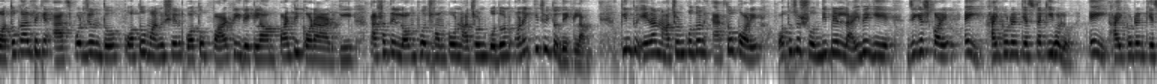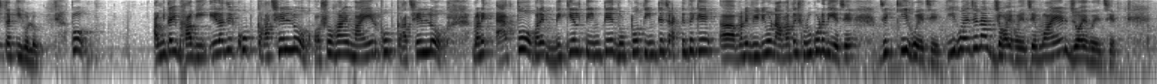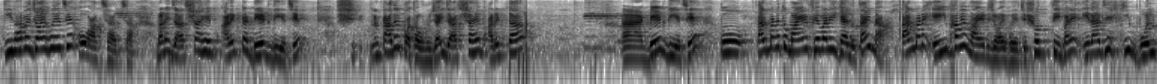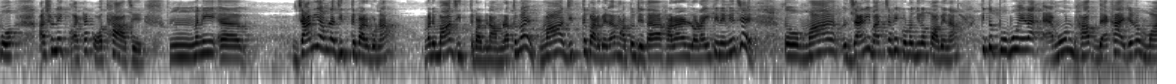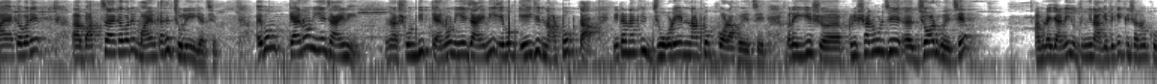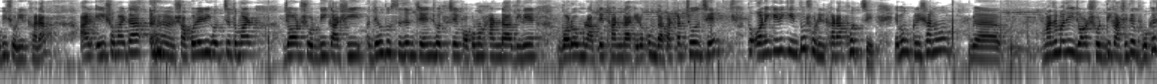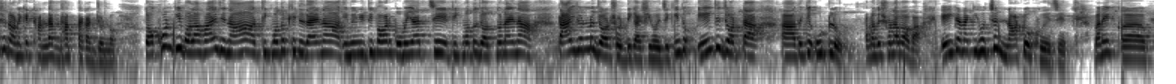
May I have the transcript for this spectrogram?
গতকাল থেকে আজ পর্যন্ত কত মানুষের কত পার্টি দেখলাম, পার্টি করা আর কি, তার সাথে লম্ফ, ঝম্প, নাচন, কোদন অনেক কিছুই তো দেখলাম। কিন্তু এরা নাচন, কোদন এত করে, অথচ সন্দীপের লাইভে গিয়ে জিজ্ঞেস করে, এই হাইকোর্টের কেসটা কি হলো? এই হাইকোর্টের কেসটা কি হলো? তো আমি তাই ভাবি, এরা যে খুব কাছের লোক, অসহায় মায়ের খুব কাছের লোক মানে এত মানে বিকেল তিনটে, দুটো, তিনটে, চারটে থেকে মানে ভিডিও নামাতে শুরু করে দিয়েছে যে কি হয়েছে? কি হয়েছে না জয় হয়েছে? মায়ের জয় হয়েছে। কীভাবে জয় হয়েছে? ও আচ্ছা আচ্ছা। মানে জাজ সাহেব আরেকটা ডেট দিয়েছে। মানে তাদের কথা অনুযায়ী জাজ সাহেব আরেকটা ডেট দিয়েছে। তো তার মানে তো মায়ের ফেভারেই গেল, তাই না? তার মানে এইভাবে মায়ের জয় হয়েছে, সত্যি। মানে এরা যে কি বলব, আসলে একটা কথা আছে। মানে জানি আমরা জিততে পারব না। মানে মা জিততে পারবে না, আমরা তো নয়, মা জিততে পারবে না, মা তো জেতা হারার লড়াইতে নেমেছে, তো মা জানি বাচ্চাকে কোনোদিনও পাবে না, কিন্তু তবু এরা এমন ভাব দেখায় যেন মা একেবারে বাচ্চা একেবারে মায়ের কাছে চলেই গেছে। এবং কেন নিয়ে যায়নি? সন্দীপ কেন নিয়ে যায়নি? এবং এই যে নাটকটা, এটা নাকি জ্বরের নাটক করা হয়েছে মানে এই যে কৃষাণুর যে জ্বর হয়েছে আমরা জানি দু, তিন দিন আগে থেকে কৃষাণুর খুবই শরীর খারাপ। আর এই সময়টা সকলেরই হচ্ছে তোমার জ্বর, সর্দি, কাশি, যেহেতু সিজন চেঞ্জ হচ্ছে, কখনো ঠান্ডা, দিনে গরম, রাতে ঠান্ডা, এরকম ব্যাপারটা চলছে। তো অনেকেরই কিন্তু শরীর খারাপ হচ্ছে এবং কৃষাণু মাঝে মাঝেই জ্বর, সর্দি, কাশিতে ভোগে, সেটা অনেকের ঠান্ডার ধাক থাকার জন্য। তখন কি বলা হয় যে, না, ঠিকমতো খেতে দেয় না ইমিউনিটি পাওয়ার কমে যাচ্ছে, ঠিকমতো যত্ন নেয় না। তাই জন্য জ্বর, সর্দি, কাশি হয়েছে। কিন্তু এই যে জ্বরটা থেকে উঠল আমাদের সোনা বাবা, এইটা নাকি হচ্ছে নাটক হয়েছে। মানে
